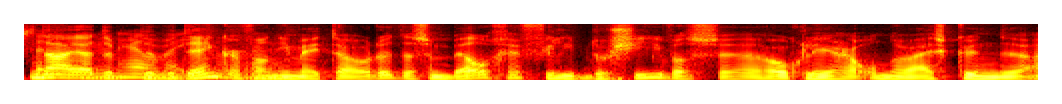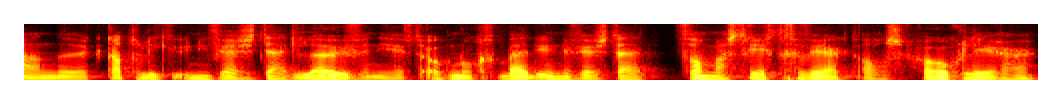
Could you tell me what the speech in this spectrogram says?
nou ja, de, de bedenker van die methode, dat is een Belg, Philippe Dochy, was uh, hoogleraar onderwijskunde aan de Katholieke Universiteit Leuven. Die heeft ook nog bij de Universiteit van Maastricht gewerkt als hoogleraar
